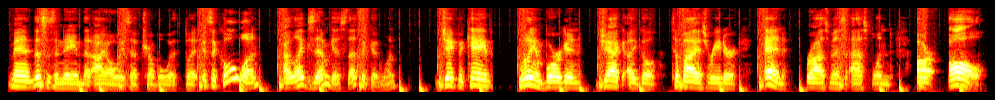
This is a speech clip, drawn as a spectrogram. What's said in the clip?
man, this is a name that I always have trouble with, but it's a cool one. I like Zemgus. That's a good one. Jake McCabe, William Borgen, Jack Eichel, Tobias Rieder, and Rasmus Asplund are all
